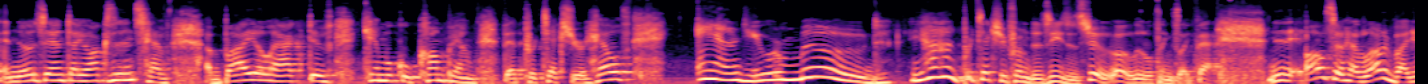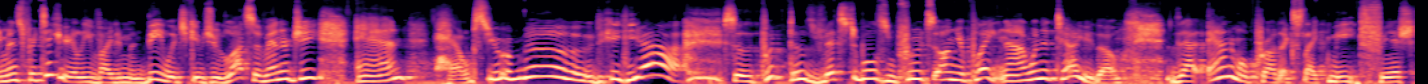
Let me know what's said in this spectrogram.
And those antioxidants have a bioactive chemical compound that protects your health and your mood. Yeah, protects you from diseases too. Oh, little things like that. They also have a lot of vitamins, particularly vitamin B, which gives you lots of energy and helps your mood. yeah. So put those vegetables and fruits on your plate. Now, I want to tell you though that animal products like meat, fish,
